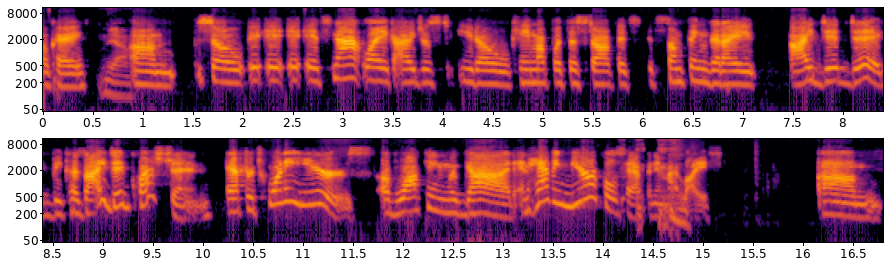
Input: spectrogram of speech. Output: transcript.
Okay. Yeah. Um, so it, it, it's not like I just, you know, came up with this stuff. It's it's something that I I did dig because I did question after 20 years of walking with God and having miracles happen in my life. Um,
